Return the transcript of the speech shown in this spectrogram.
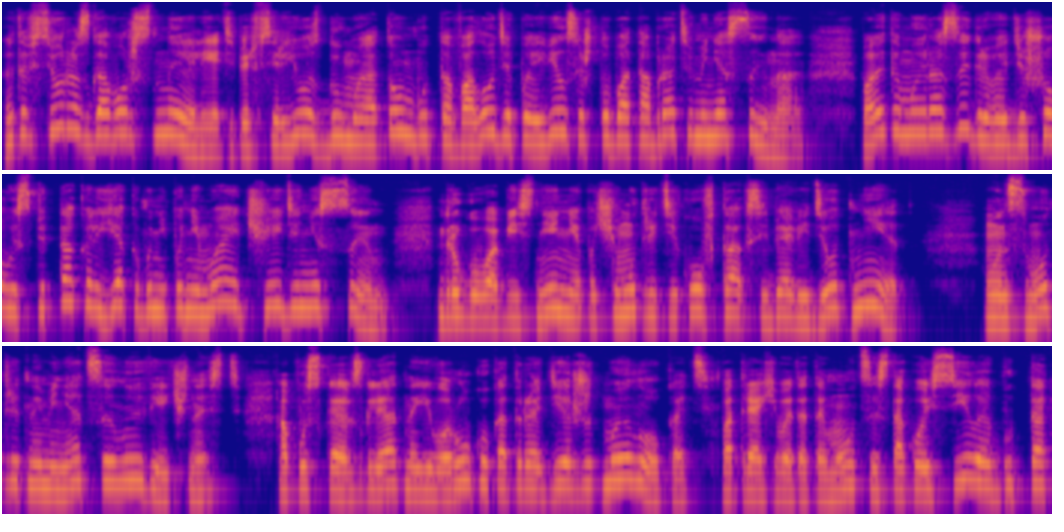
Это все разговор с Нелли. Я теперь всерьез думаю о том, будто Володя появился, чтобы отобрать у меня сына. Поэтому и разыгрывая дешевый спектакль, якобы не понимает, чей Денис сын. Другого объяснения, почему Третьяков так себя ведет, нет. Он смотрит на меня целую вечность, опуская взгляд на его руку, которая держит мой локоть, потряхивает от эмоций с такой силой, будто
